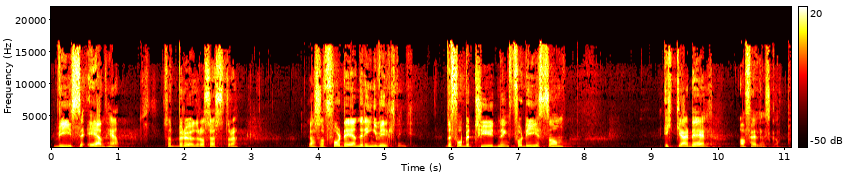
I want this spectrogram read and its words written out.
viser enhet til brødre og søstre, ja, så får det en ringvirkning. Det får betydning for de som ikke er del av fellesskap.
